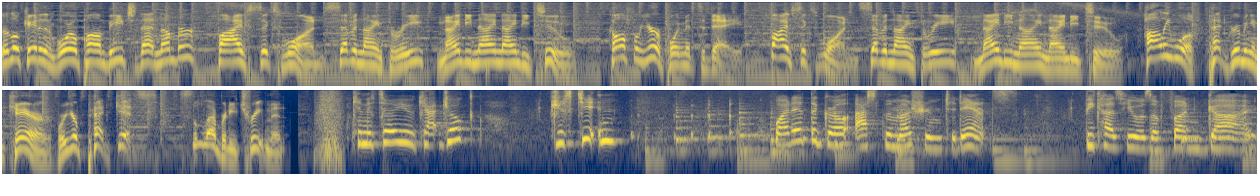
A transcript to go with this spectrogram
They're located in Royal Palm Beach. That number 561 793 9992. Call for your appointment today. 561 793 9992. Holly Wolf Pet Grooming and Care, where your pet gets celebrity treatment. Can I tell you a cat joke? Just kidding. Why did the girl ask the mushroom to dance? Because he was a fun guy.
